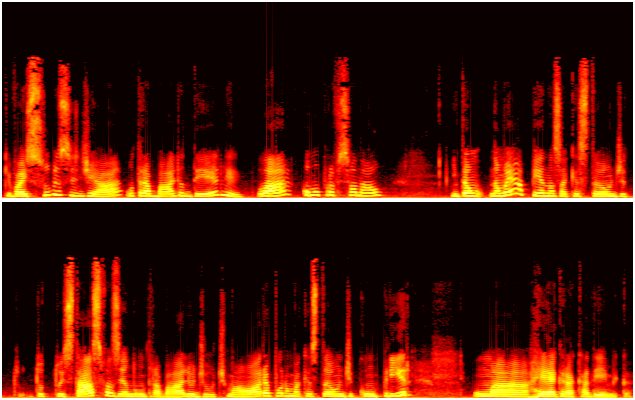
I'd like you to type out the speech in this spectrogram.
que vai subsidiar o trabalho dele lá como profissional. Então, não é apenas a questão de tu, tu, estás fazendo um trabalho de última hora por uma questão de cumprir uma regra acadêmica.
